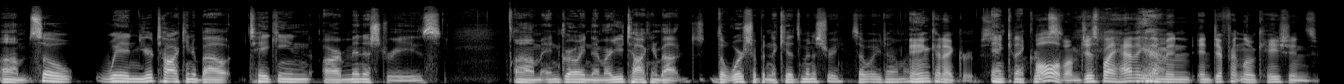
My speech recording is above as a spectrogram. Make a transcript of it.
um, so when you're talking about taking our ministries um, and growing them, are you talking about the worship in the kids ministry? Is that what you're talking about? And connect groups. And connect groups. All of them. Just by having yeah. them in, in different locations,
